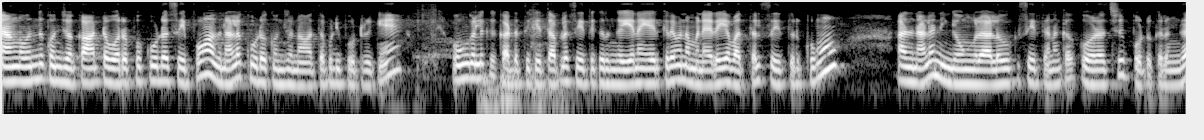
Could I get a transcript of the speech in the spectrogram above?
நாங்கள் வந்து கொஞ்சம் காட்டை உரப்பு கூட சேர்ப்போம். அதனால் கூட கொஞ்சம் நான் வத்தப்பொடி போட்டிருக்கேன். உங்களுக்கு கட்டத்துக்கு ஏற்றாப்பில் சேர்த்துக்கிறோங்க. ஏன்னா ஏற்கனவே நம்ம நிறைய வத்தல் சேர்த்துருக்கோம். அதனால் நீங்கள் உங்களை அளவுக்கு சேர்த்தனக்கா குறைச்சி போட்டுக்கிறோங்க.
